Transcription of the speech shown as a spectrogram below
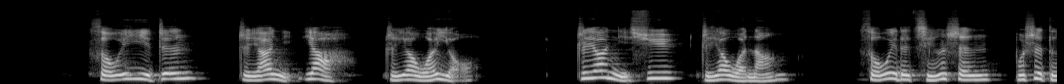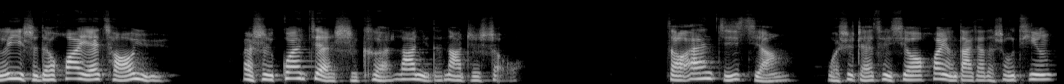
所谓一真，只要你要，只要我有；只要你需，只要我能。所谓的情深，不是得意时的花言巧语，而是关键时刻拉你的那只手。早安，吉祥！我是翟翠霄，欢迎大家的收听。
